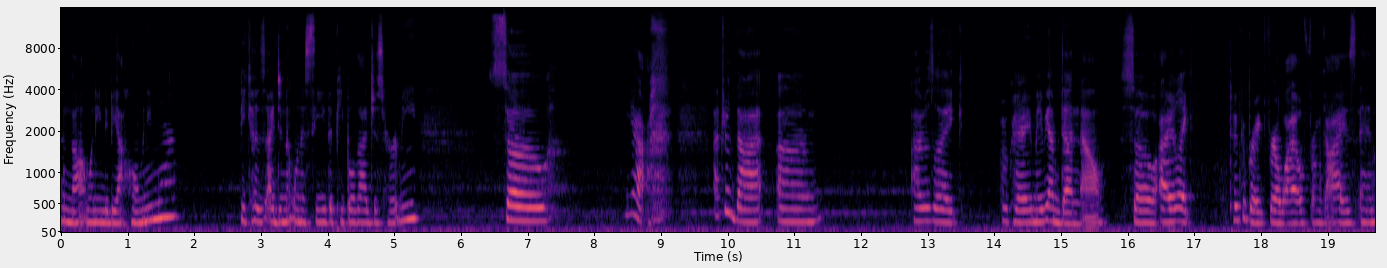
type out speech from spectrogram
not wanting to be at home anymore because I didn't want to see the people that just hurt me. So, yeah. After that, um, I was like, okay, maybe I'm done now. So I like took a break for a while from guys and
